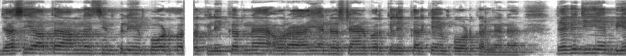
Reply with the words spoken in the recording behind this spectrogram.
जैसे ही आता है, हमने सिंपली इंपोर्ट पर क्लिक करना है और आई अंडरस्टैंड पर क्लिक करके इंपोर्ट कर लेना है। देखिए जी, ये बी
